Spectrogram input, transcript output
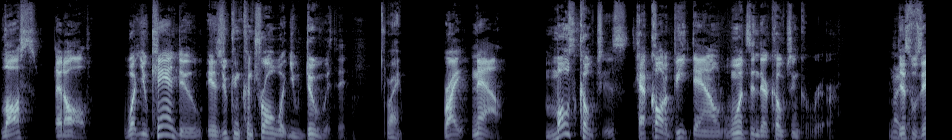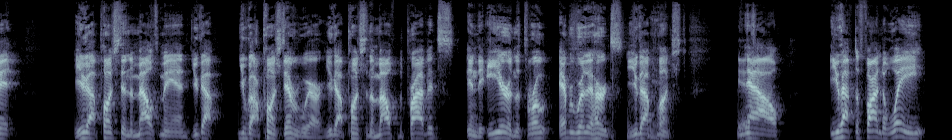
loss at all. What you can do is you can control what you do with it. Right. Right now, most coaches have caught a beatdown once in their coaching career. Oh, this was it. You got punched in the mouth, man. You got you got punched everywhere. You got punched in the mouth, the privates, in the ear, in the throat, everywhere that hurts. You got punched. Now you have to find a way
